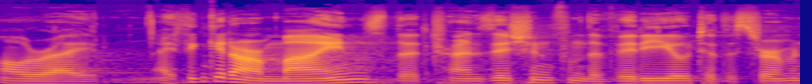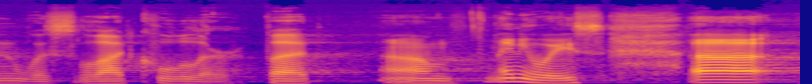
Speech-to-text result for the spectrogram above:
All right. I think in our minds, the transition from the video to the sermon was a lot cooler. But, um, anyways, uh,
